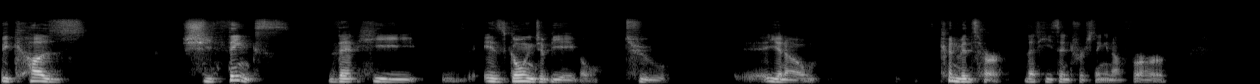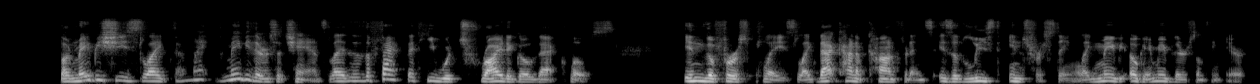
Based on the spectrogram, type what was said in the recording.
because she thinks that he is going to be able to, you know, convince her that he's interesting enough for her. But maybe she's like, there might, maybe there's a chance. Like the fact that he would try to go that close in the first place. Like, that kind of confidence is at least interesting. Like, maybe, okay, maybe there's something here.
